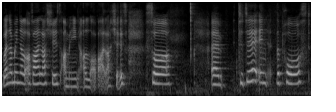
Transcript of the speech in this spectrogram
when I mean a lot of eyelashes, I mean a lot of eyelashes. So, um, today in the post,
